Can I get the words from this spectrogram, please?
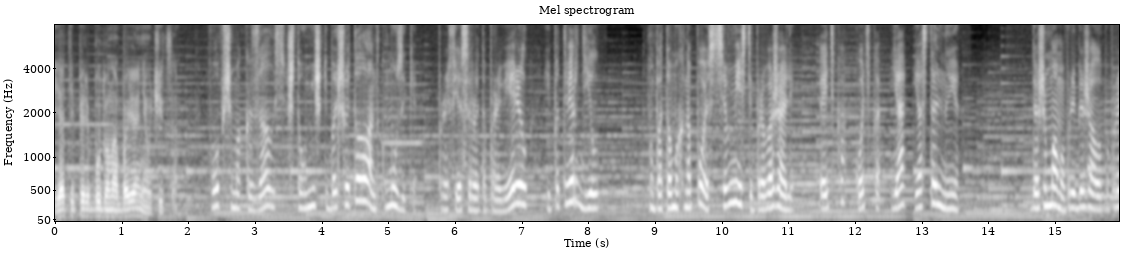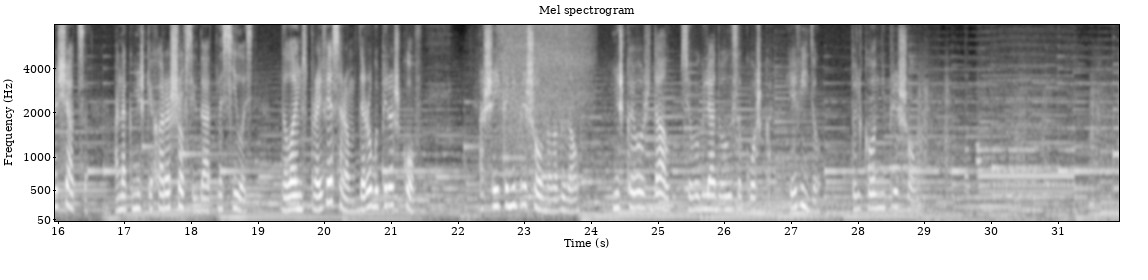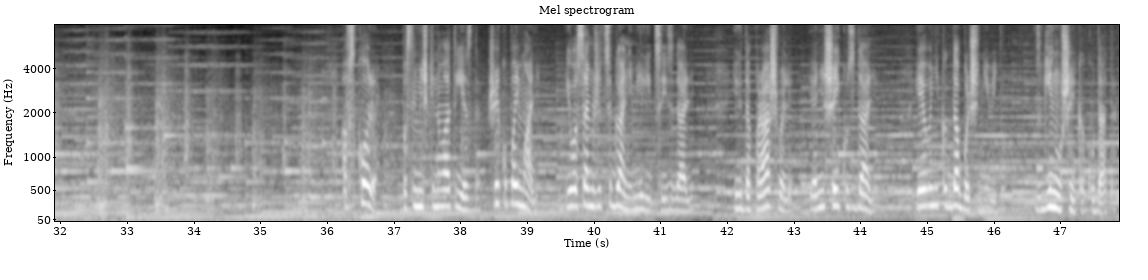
Я теперь буду на баяне учиться. В общем, оказалось, что у Мишки большой талант к музыке. Профессор это проверил и подтвердил. Мы потом их на поезд все вместе провожали. Этька, Котька, я и остальные. Даже мама прибежала попрощаться. Она к Мишке хорошо всегда относилась. Дала им с профессором в дорогу пирожков. А Шейка не пришел на вокзал. Мишка его ждал, все выглядывал из окошка. Я видел, только он не пришел. А вскоре, после Мишкиного отъезда, Шейку поймали. Его сами же цыгане милиции сдали. Их допрашивали, и они Шейку сдали. Я его никогда больше не видел. Сгинул Шейка куда-то.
